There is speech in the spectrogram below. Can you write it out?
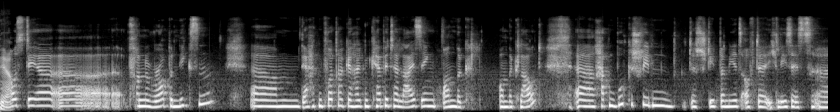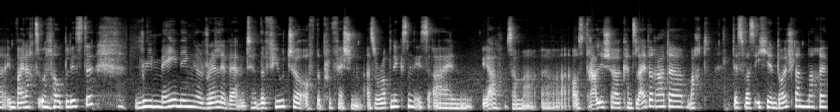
Ja. aus der äh, von Rob Nixon. Ähm, der hat einen Vortrag gehalten, Capitalizing on the on the Cloud. Äh, hat ein Buch geschrieben, das steht bei mir jetzt auf der, ich lese es äh, im Weihnachtsurlaub-Liste, Remaining Relevant, The Future of the Profession. Also Rob Nixon ist ein, ja, sagen wir, äh, australischer Kanzleiberater, macht das, was ich hier in Deutschland mache,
